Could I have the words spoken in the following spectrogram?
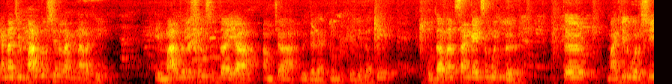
त्यांना जे मार्गदर्शन लागणार आहे ते मार्गदर्शन सुद्धा या आमच्या विद्यालयातून केले जाते. उदाहरणार्थ सांगायचं म्हटलं तर मागील वर्षी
